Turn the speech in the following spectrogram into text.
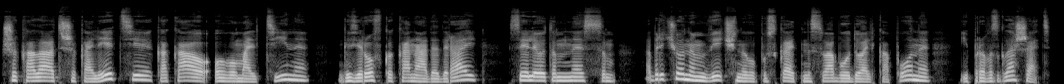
Шоколад Шоколетти, какао Ово Мальтине, газировка Канада Драй с Элиотом Нессом, обреченным вечно выпускать на свободу Аль Капоне и провозглашать.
